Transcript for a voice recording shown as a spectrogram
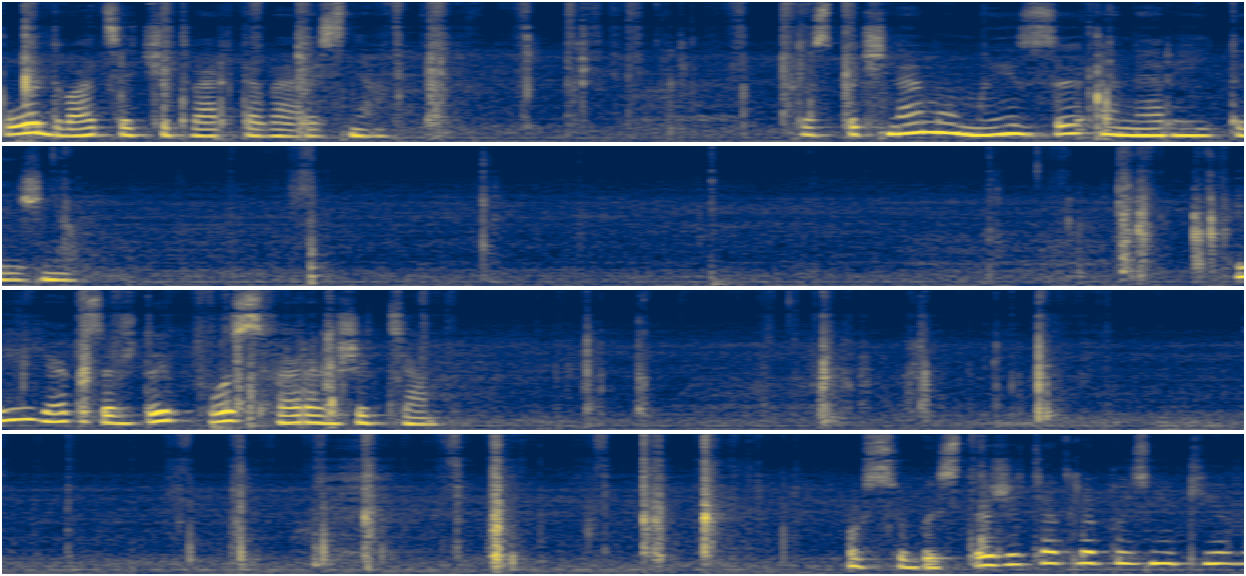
по 24 вересня. Розпочнемо ми з енергії тижня. І, як завжди, по сферах життя. Особисте життя для близнюків,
